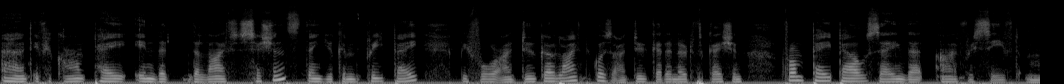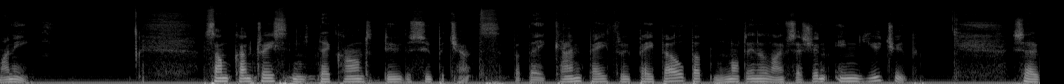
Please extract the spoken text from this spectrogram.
And if you can't pay in the, the live sessions then you can prepay before I do go live because I do get a notification from PayPal saying that I've received money. Some countries they can't do the super chats but they can pay through PayPal but not in a live session in YouTube so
